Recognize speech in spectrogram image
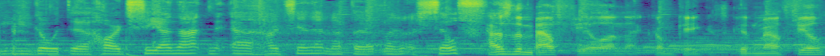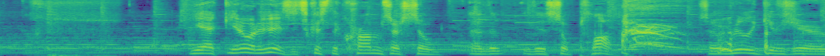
you, you go with the hard C on that, uh, hard C on that, not the not a sylph. How's the mouth feel on that crumb cake? It's a good mouth feel. Yeah, you know what it is? It's because the crumbs are so uh, they're, they're so plump, so it really gives your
